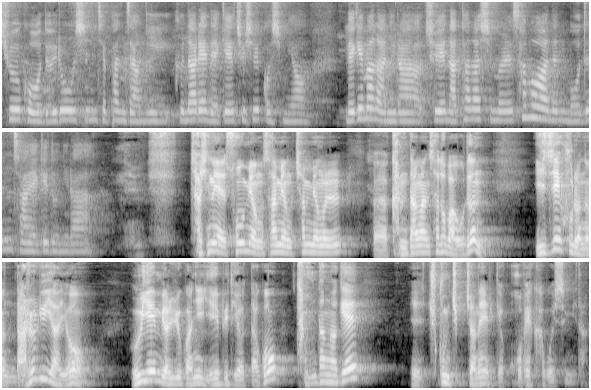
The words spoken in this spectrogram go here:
주 곧 의로우신 재판장이 그날에 내게 주실 것이며 내게만 아니라 주의 나타나심을 사모하는 모든 자에게도니라. 자신의 소명, 사명, 천명을 어, 감당한 사도 바울은 이제 후로는 나를 위하여 의의 면류관이 예비되었다고 당당하게 예, 죽음 직전에 이렇게 고백하고 있습니다.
